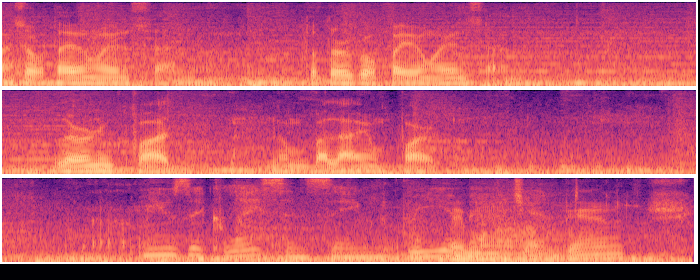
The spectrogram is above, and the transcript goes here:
Pasok tayo ngayon sa ano. Tutur ko kayo ngayon sa ano, learning pod ng Balayong Park. Music licensing May mga reimagined. bench.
